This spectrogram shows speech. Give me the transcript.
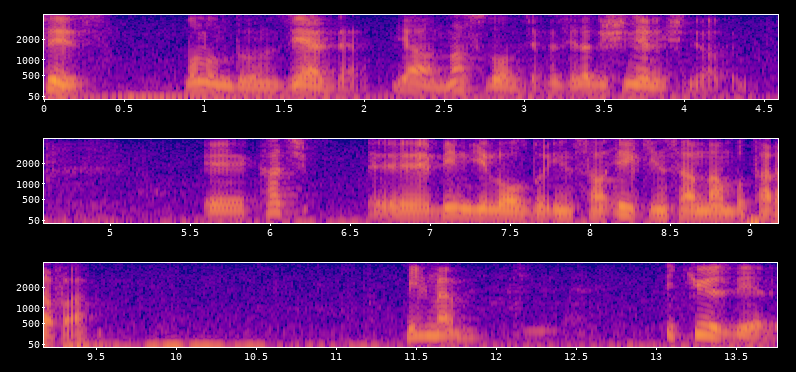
Siz bulunduğunuz yerde ya nasıl olacak? Mesela düşünelim şimdi bakın. E, kaç e, bin yıl oldu insan ilk insandan bu tarafa? Bilmem. 200 diyelim.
